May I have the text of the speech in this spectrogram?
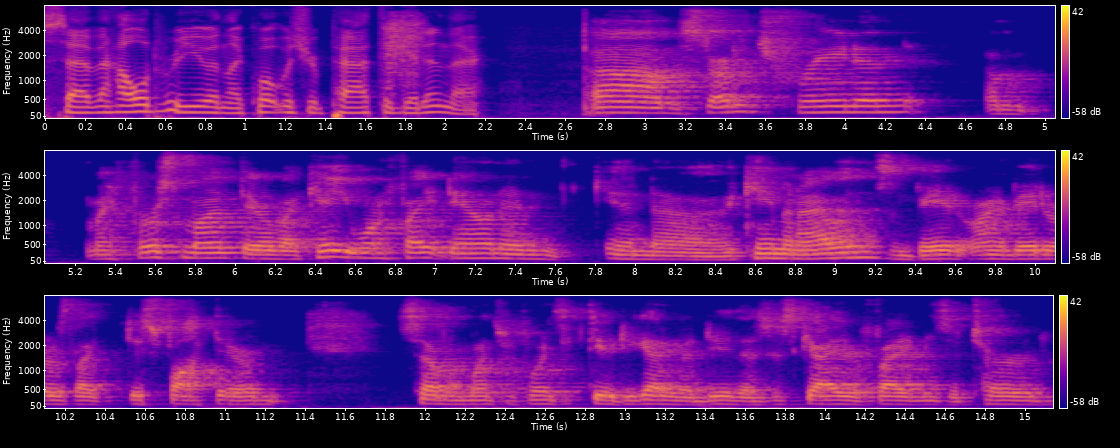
07. How old were you, and like, what was your path to get in there? Um, started training. Um, my first month, they were like, "Hey, you want to fight down in in uh, the Cayman Islands?" And Bader, Ryan Bader was like, just fought there several months before. He's like, dude, you got to go do this. This guy you're fighting is a turd.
